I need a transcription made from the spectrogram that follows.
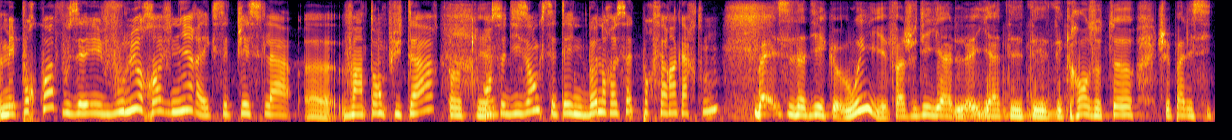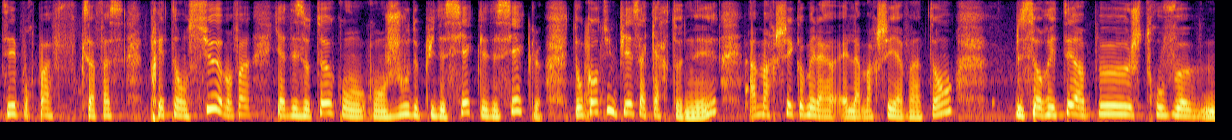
Mais pourquoi vous avez voulu revenir avec cette pièce-là euh, 20 ans plus tard en se disant que c'était une bonne recette pour faire un carton Ben, C'est-à-dire que oui, enfin, je dire, il y a, y a des, des- des grands auteurs, je ne vais pas les citer pour pas que ça fasse prétentieux, mais enfin, il y a des auteurs qu'on qu'on joue depuis des siècles et des siècles. Donc quand une pièce a cartonné, a marché comme elle a, elle a marché il y a 20 ans, ça aurait été un peu, je trouve, euh,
